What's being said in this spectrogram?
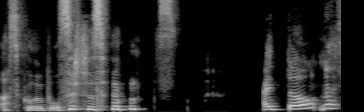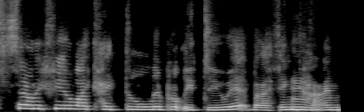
us global citizens. I don't necessarily feel like I deliberately do it, but I think mm.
